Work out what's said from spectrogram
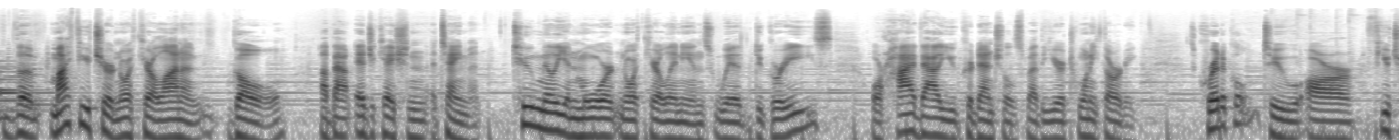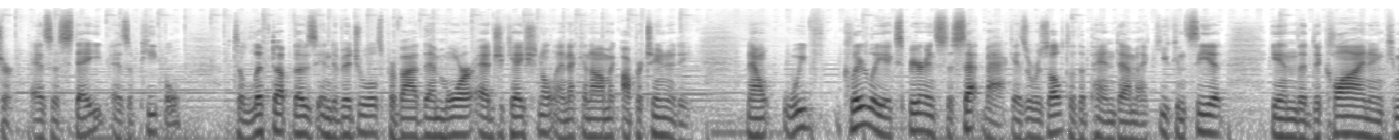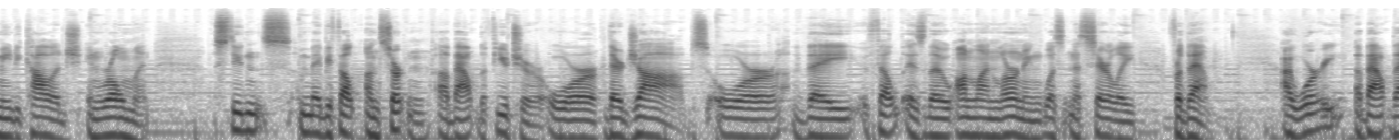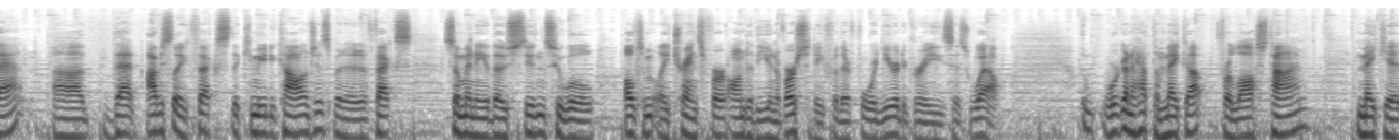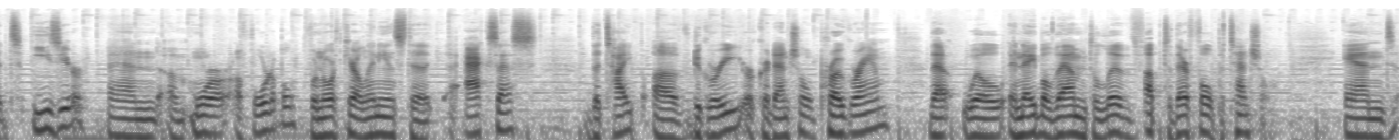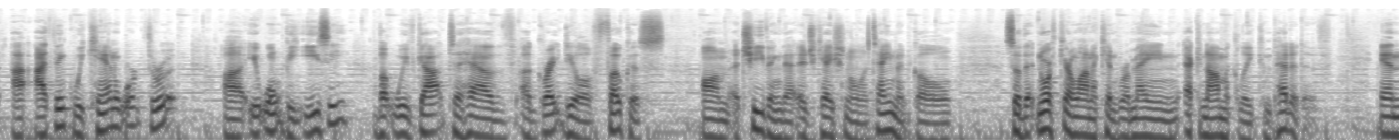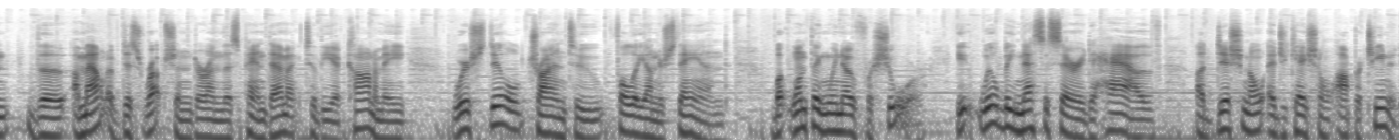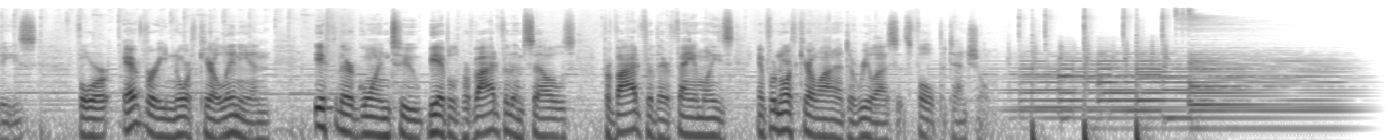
The My Future North Carolina goal about education attainment 2 million more North Carolinians with degrees or high value credentials by the year 2030. It's critical to our future as a state, as a people, to lift up those individuals, provide them more educational and economic opportunity. Now, we've clearly experienced a setback as a result of the pandemic. You can see it in the decline in community college enrollment. Students maybe felt uncertain about the future or their jobs, or they felt as though online learning wasn't necessarily for them. I worry about that. Uh, that obviously affects the community colleges, but it affects so many of those students who will ultimately transfer onto the university for their four-year degrees as well. We're going to have to make up for lost time, make it easier and uh, more affordable for North Carolinians to access the type of degree or credential program that will enable them to live up to their full potential. And I, I think we can work through it. Uh, it won't be easy, but we've got to have a great deal of focus on achieving that educational attainment goal so that North Carolina can remain economically competitive. And the amount of disruption during this pandemic to the economy, we're still trying to fully understand. But one thing we know for sure, it will be necessary to have additional educational opportunities for every North Carolinian if they're going to be able to provide for themselves, provide for their families, and for North Carolina to realize its full potential.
